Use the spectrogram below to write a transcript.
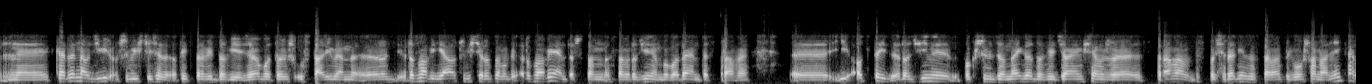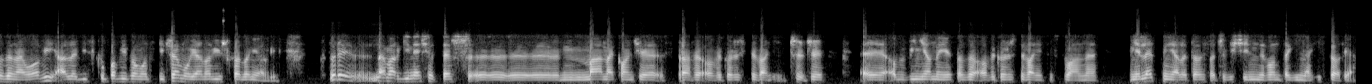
E, Kardynał Dziwil oczywiście się o tej sprawie dowiedział, bo to już ustaliłem. e, Rozmawia, ja oczywiście rozmawia, rozmawiałem też z tą, z tą rodziną, bo badałem tę sprawę. E, I od tej rodziny pokrzywdzonego dowiedziałem się, że sprawa bezpośrednio została zgłoszona nie kardynałowi, ale biskupowi pomocniczemu Janowi Szkodoniowi, który na marginesie też ma na koncie sprawę wykorzystywanie, czy, czy e, obwiniony jest o, o wykorzystywanie seksualne nieletniej, ale to jest oczywiście inny wątek, inna historia.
